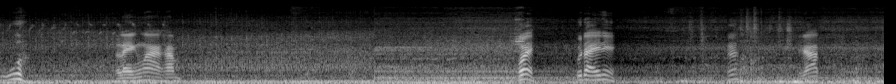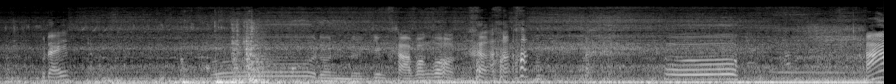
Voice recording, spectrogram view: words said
อู้แรงมากครับเฮ้ยผู้ใดนี่ฮะครับผู้ใดโอ้โดนโดนจิ้มขาบ้องบอก โอ้ฮะ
